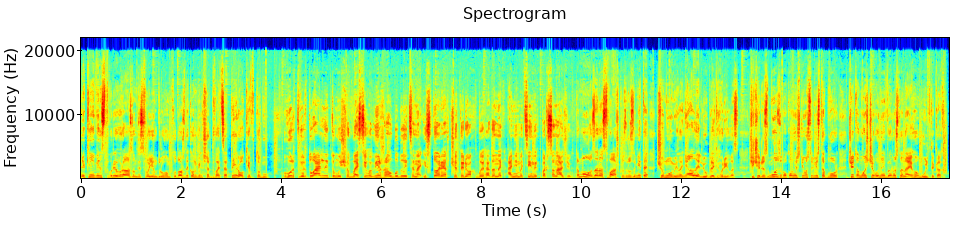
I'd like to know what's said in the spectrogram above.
який він створив разом зі своїм другом художником більше 20 років тому. Гурт віртуальний, тому що весь його віжуал будується на історіях чотирьох вигаданих анімаційних персонажів. Тому зараз важко зрозуміти, чому міленіали люблять Горілас. Чи через музику колишнього соліста Блур, чи тому, що вони виросли на його мультиках.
